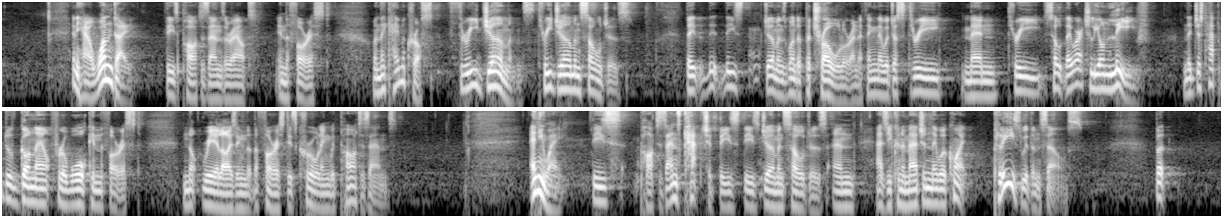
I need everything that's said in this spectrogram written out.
Anyhow, one day, these partisans are out in the forest when they came across three Germans, three German soldiers. They, these Germans weren't a patrol or anything, they were just three men, three, so they were actually on leave. And they just happened to have gone out for a walk in the forest, not realizing that the forest is crawling with partisans. Anyway, these partisans captured these, these German soldiers, and as you can imagine, they were quite pleased with themselves But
